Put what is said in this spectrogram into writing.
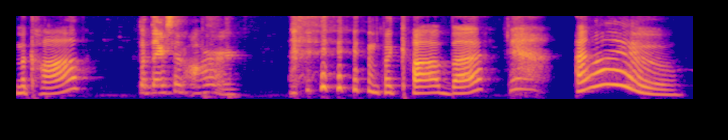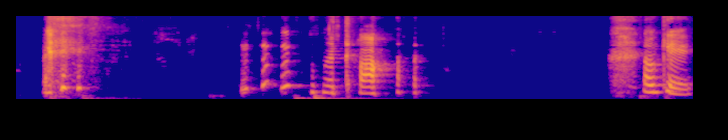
macabre? But there's an R. macabre. Oh, macabre. Okay.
